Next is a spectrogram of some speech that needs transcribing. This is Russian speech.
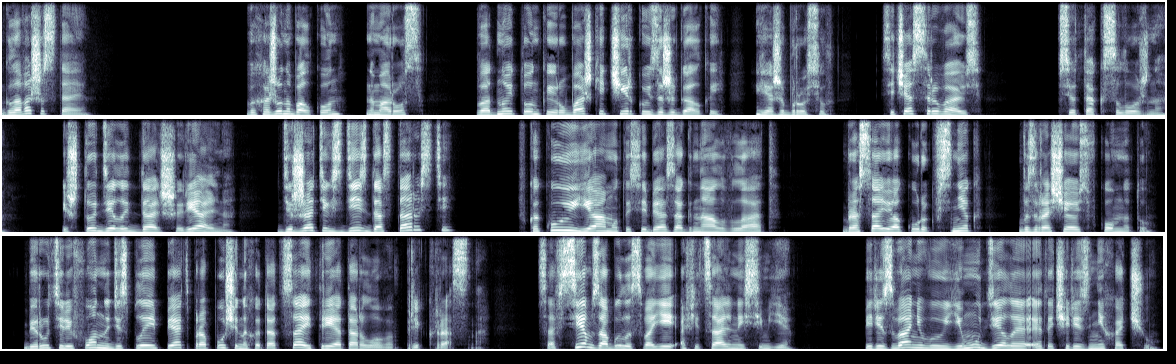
Глава шестая. Выхожу на балкон, на мороз. В одной тонкой рубашке чиркаю зажигалкой. Я же бросил. Сейчас срываюсь. Все так сложно. И что делать дальше, реально? Держать их здесь до старости? В какую яму ты себя загнал, Влад? Бросаю окурок в снег, возвращаюсь в комнату. Беру телефон, на дисплее пять пропущенных от отца и три от Орлова. Прекрасно. Совсем забыла своей официальной семье. Перезваниваю ему, делая это через «не хочу».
